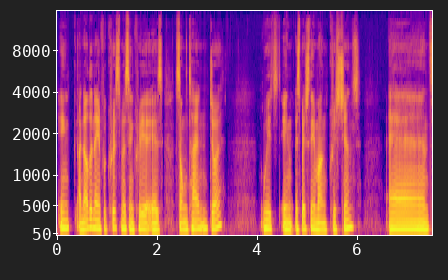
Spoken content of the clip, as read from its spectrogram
In, another name for Christmas in Korea is Songtanjeol, which in, especially among Christians, and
